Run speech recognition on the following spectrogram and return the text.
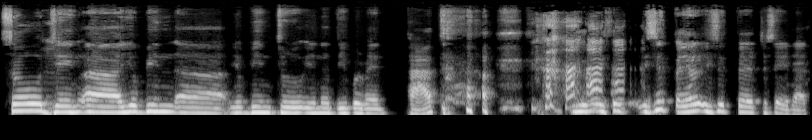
So Mm. Jane, uh, you've been uh you've been through in a different path is it is it fair? Is it fair to say that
